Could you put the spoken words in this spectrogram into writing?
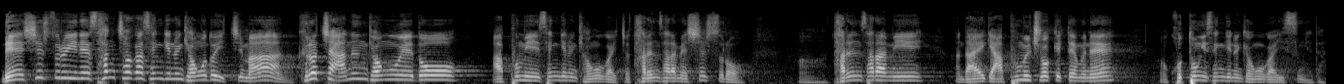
내 실수로 인해 상처가 생기는 경우도 있지만 그렇지 않은 경우에도 아픔이 생기는 경우가 있죠. 다른 사람의 실수로 어, 다른 사람이 나에게 아픔을 주었기 때문에 어, 고통이 생기는 경우가 있습니다.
